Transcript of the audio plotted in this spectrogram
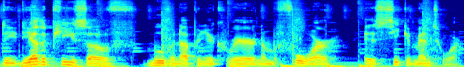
the the other piece of moving up in your career, number four, is seek a mentor.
